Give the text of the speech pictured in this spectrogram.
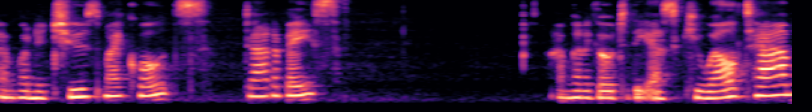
I'm going to choose my quotes database. I'm going to go to the SQL tab.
